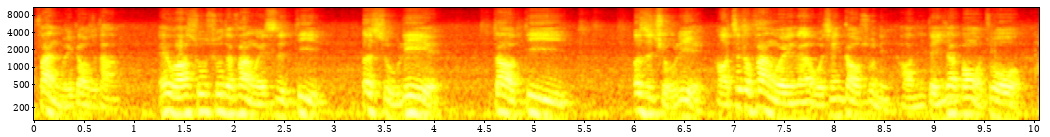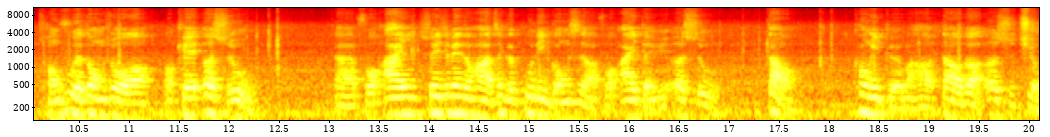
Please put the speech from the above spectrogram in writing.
范围？告诉他，哎，我要输出的范围是第二十五列到第二十九列。好，这个范围呢，我先告诉你。好，你等一下帮我做重复的动作哦。OK，二十五，呃，for i，所以这边的话，这个固定公式啊，for i 等于二十五到空一格嘛，哈，到多少？二十九。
